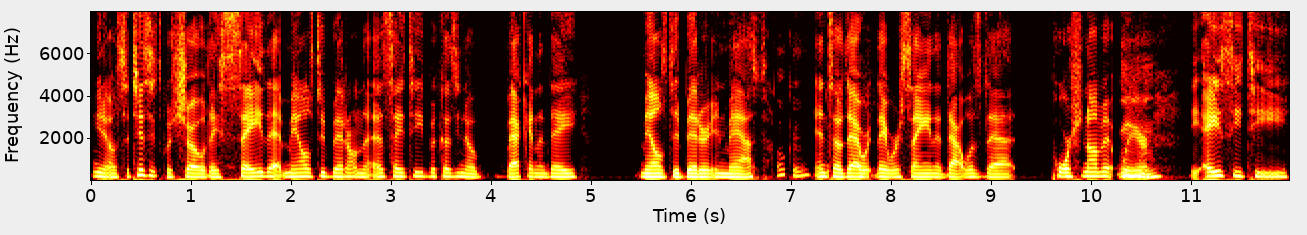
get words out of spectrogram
you know statistics would show they say that males do better on the SAT because you know back in the day males did better in math, okay and so that were, they were saying that that was that portion of it where Mm-hmm. the ACT you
